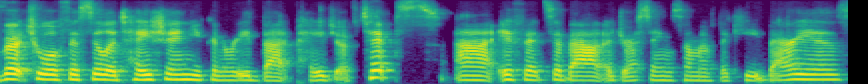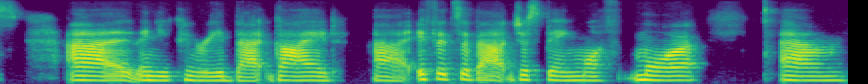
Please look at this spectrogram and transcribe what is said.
virtual facilitation, you can read that page of tips. Uh, if it's about addressing some of the key barriers, uh, then you can read that guide uh, if it's about just being more, more um,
